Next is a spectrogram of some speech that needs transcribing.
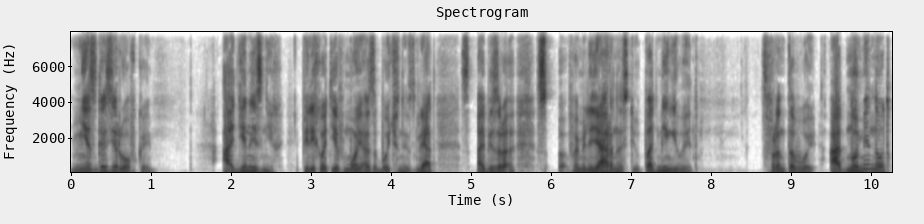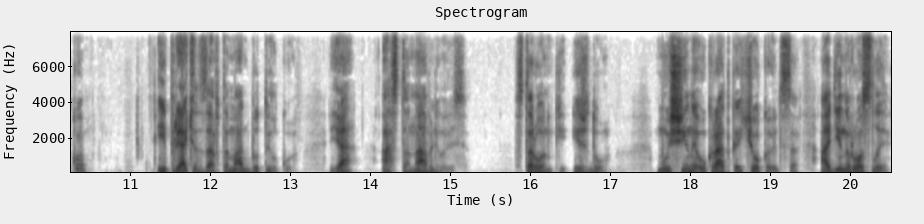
Не с газировкой. Один из них перехватив мой озабоченный взгляд, с, обезра... с фамильярностью подмигивает с фронтовой «Одну минутку!» и прячет за автомат бутылку. Я останавливаюсь в сторонке и жду. Мужчины украдкой чокаются. Один рослый,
